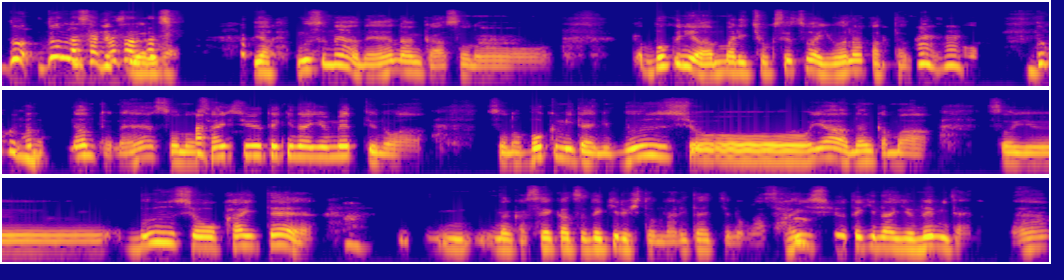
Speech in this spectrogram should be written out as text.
どどんな作家さんたち？いや、娘はね、なんかその、僕にはあんまり直接は言わなかったんだけど、はいはどこに？なんなんとね、そのあ最終的な夢っていうのは、その僕みたいに文章やなんかまあ、そういう文章を書いては、んなんか生活できる人になりたいっていうのが最終的な夢みたいなね。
